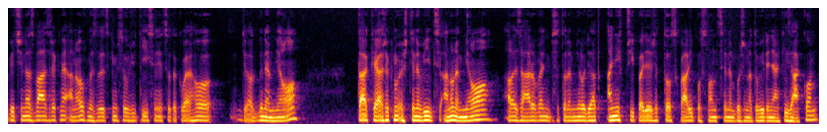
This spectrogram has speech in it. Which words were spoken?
většina z vás řekne ano, v mezilidském soužití se něco takového dělat by nemělo, tak já řeknu ještě navíc, ano, nemělo, ale zároveň by se to nemělo dělat ani v případě, že to schválí poslanci nebo že na to vyjde nějaký zákon,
